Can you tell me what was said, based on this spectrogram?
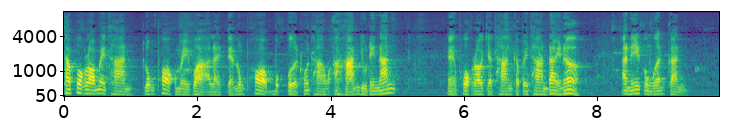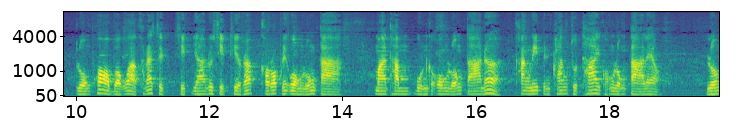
ถ้าพวกเราไม่ทานหลวงพ่อก็ไม่ว่าอะไร แต่หลวงพ่อเปิดหัวทางว่าอาหารอยู่ในนั้นพวกเราจะทานก็ไปทานได้เนอะอันนี้ก็เหมือนกัน หลวงพ่อบอกว่าคณะสิทธิยานุสิทธิ์ที่รักเคารพในองค์หลวงตา มาทำบุญกับองค์หลวงตาเนอะครั้งนี้เป็นครั้งสุดท้ายของหลวงตาแล้ว หลวง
